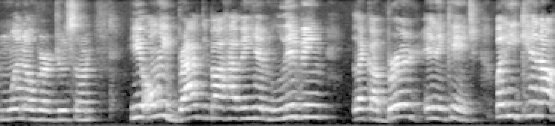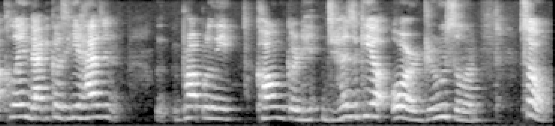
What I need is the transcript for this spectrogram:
win over Jerusalem, he only bragged about having him living like a bird in a cage. But he cannot claim that because he hasn't properly conquered Hezekiah or Jerusalem. So,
